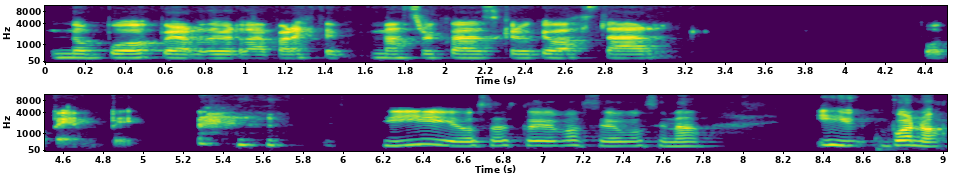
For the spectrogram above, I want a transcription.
no puedo esperar de verdad para este masterclass, creo que va a estar potente. Sí, o sea, estoy demasiado emocionada. Y bueno,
